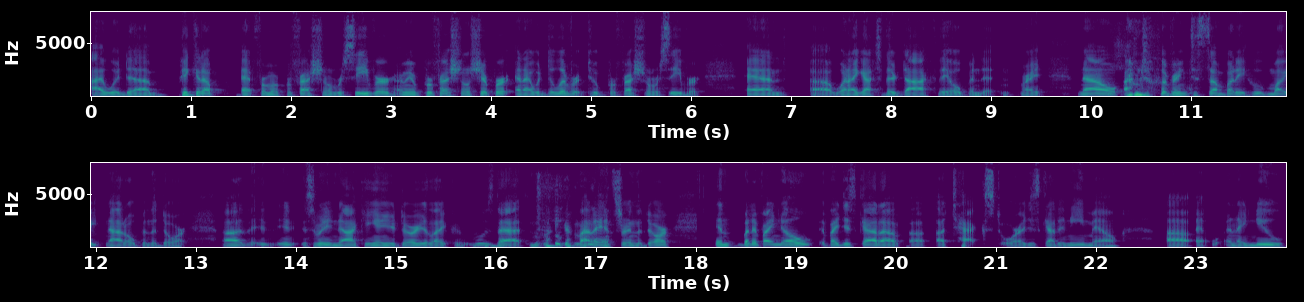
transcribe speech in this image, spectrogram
I would uh, pick it up at, from a professional receiver. I mean, a professional shipper, and I would deliver it to a professional receiver. And uh, when I got to their dock, they opened it. Right now, I'm delivering to somebody who might not open the door. Uh, it, it, somebody knocking on your door, you're like, "Who's that?" like, I'm not answering the door. And but if I know, if I just got a, a, a text or I just got an email, uh, and I knew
